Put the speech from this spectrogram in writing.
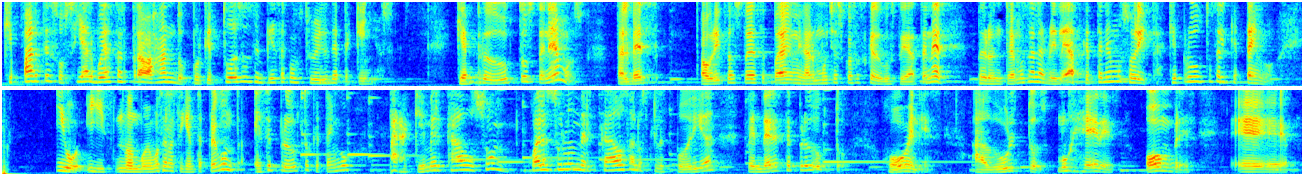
¿Qué parte social voy a estar trabajando? Porque todo eso se empieza a construir de pequeños. ¿Qué productos tenemos? Tal vez ahorita ustedes se puedan mirar muchas cosas que les gustaría tener, pero entremos a la realidad. ¿Qué tenemos ahorita? ¿Qué producto es el que tengo? Y, y, nos movemos a la siguiente pregunta. Ese producto que tengo, ¿para qué mercados son? ¿Cuáles son los mercados a los que les podría vender este producto? Jóvenes, adultos, mujeres, hombres, eh,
